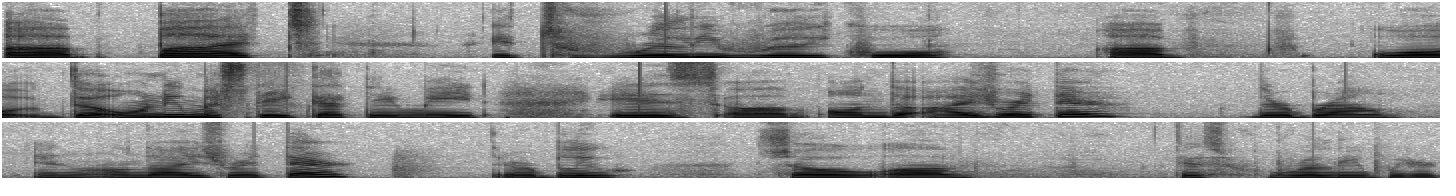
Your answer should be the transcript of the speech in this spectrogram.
Uh, but it's really, really cool. Um, well, the only mistake that they made is um, on the eyes right there, they're brown, and on the eyes right there, they're blue. So, um, just really weird.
